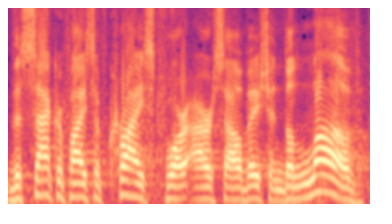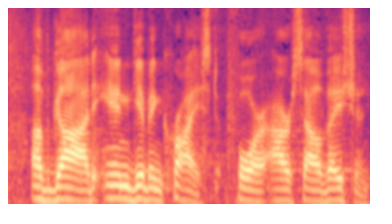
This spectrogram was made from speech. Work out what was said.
the sacrifice of Christ for our salvation, the love of God in giving Christ for our salvation,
